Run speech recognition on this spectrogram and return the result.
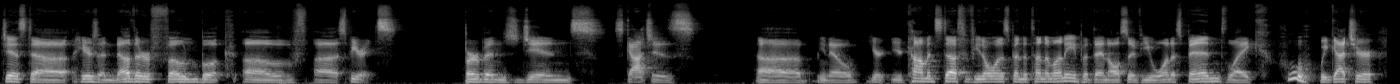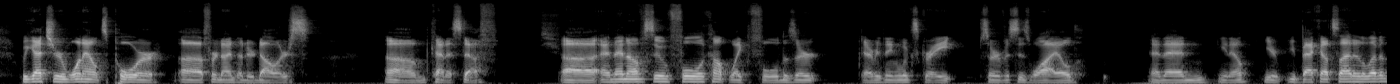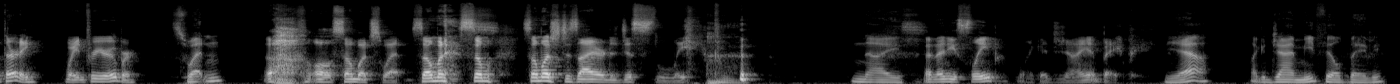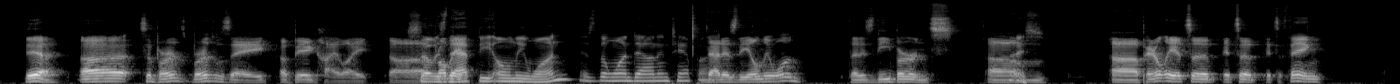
just uh, here's another phone book of uh, spirits, bourbons, gins, scotches. Uh, you know your your common stuff if you don't want to spend a ton of money, but then also if you want to spend, like, whew, we got your we got your one ounce pour uh, for nine hundred dollars, um, kind of stuff. Uh, and then obviously full comp like full dessert. Everything looks great. Service is wild. And then you know you're you're back outside at eleven thirty, waiting for your Uber. sweating. Oh, oh, so much sweat, so much, so so much desire to just sleep, Nice. and then you sleep like a giant baby. Yeah, like a giant meat filled baby. Yeah. Uh. So Bern's Bern's was a a big highlight. Uh, so is that the only one? Is the one down in Tampa? That is the only one. That is the Bern's. Um, Nice. uh, apparently, it's a it's a it's a thing.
